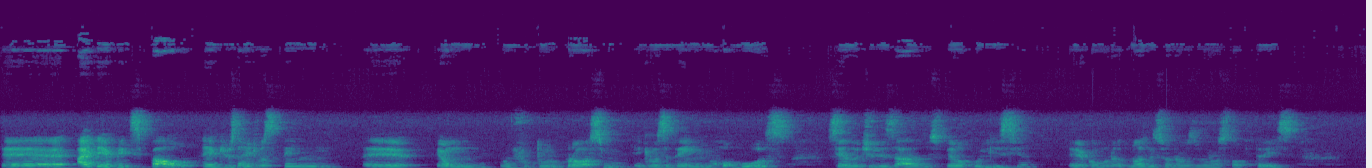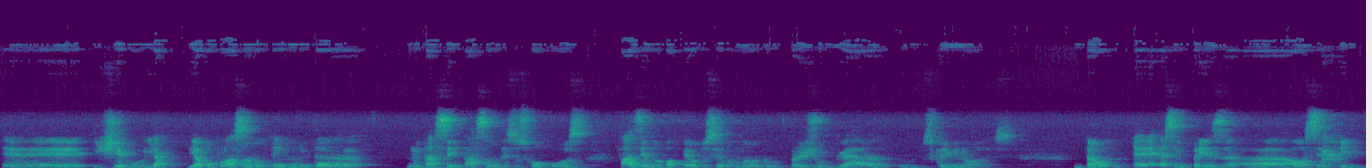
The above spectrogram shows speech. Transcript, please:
É, a ideia principal é que justamente você tem é, é um, um futuro próximo em que você tem robôs sendo utilizados pela polícia, é, como nós mencionamos no nosso top 3, é, e, chega, e, a, e a população não tem muita, muita aceitação desses robôs fazendo o papel do ser humano para julgar os criminosos. Então, é, essa empresa, a, a OCP,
